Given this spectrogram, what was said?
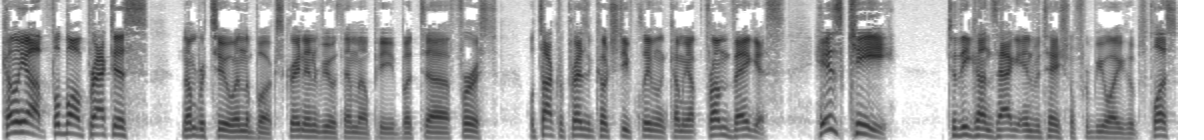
Coming up, football practice number two in the books. Great interview with MLP. But uh, first, we'll talk with President Coach Steve Cleveland coming up from Vegas. His key to the Gonzaga Invitational for BYU Hoops. Plus,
